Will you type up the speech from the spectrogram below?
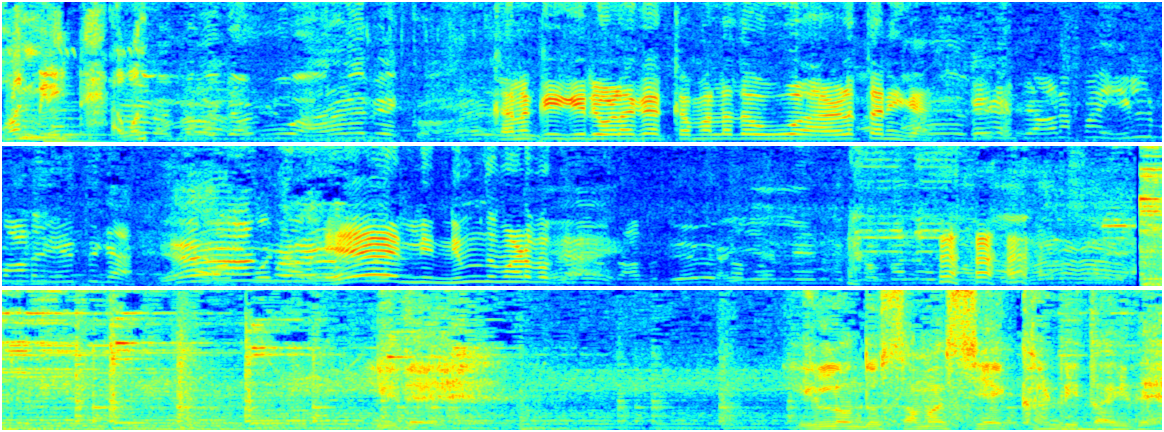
ಒಂದ್ ಮಿನಿಟ್ ಕನಕಗಿರಿ ಒಳಗ ಕಮಲದ ಹೂವು ಈತಿಗ ಏ ನಿ- ನಿಮ್ದು ಮಾಡ್ಬೇಕ. ಇದೆ. ಇಲ್ಲೊಂದು ಸಮಸ್ಯೆ ಖಂಡಿತ ಇದೆ?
